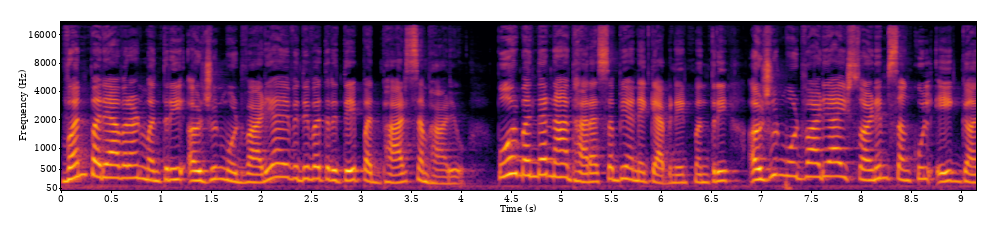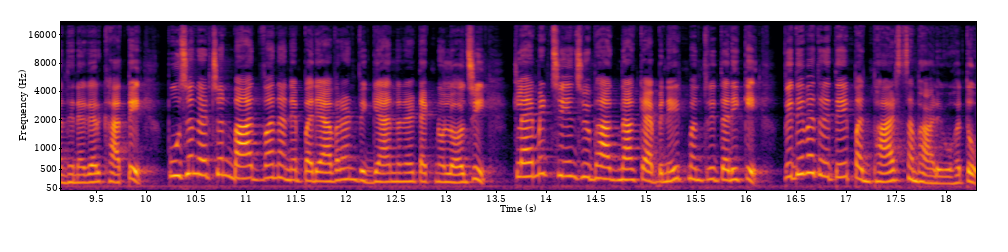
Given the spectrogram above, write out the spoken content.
વન પર્યાવરણ મંત્રી અર્જુન મોઢવાડિયાએ વિધિવત રીતે પદભાર સંભાળ્યો. પોરબંદરના ધારાસભ્ય અને કેબિનેટ મંત્રી અર્જુન મોઢવાડિયાએ સ્વર્ણિમ સંકુલ એક ગાંધીનગર ખાતે પૂજન અર્ચન બાદ વન અને પર્યાવરણ વિજ્ઞાન અને ટેકનોલોજી, ક્લાઇમેટ ચેન્જ વિભાગના કેબિનેટ મંત્રી તરીકે વિધિવત રીતે પદભાર સંભાળ્યો હતો.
